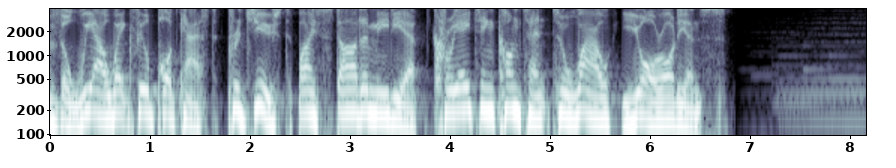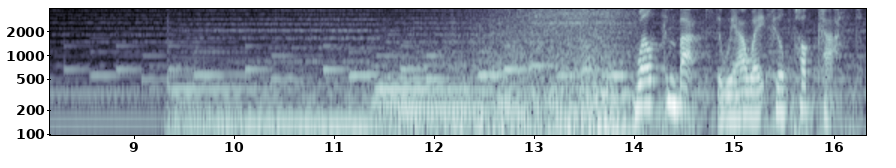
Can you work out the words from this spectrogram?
The We Are Wakefield podcast, produced by Stardom Media, creating content to wow your audience. Welcome back to the We Are Wakefield podcast.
